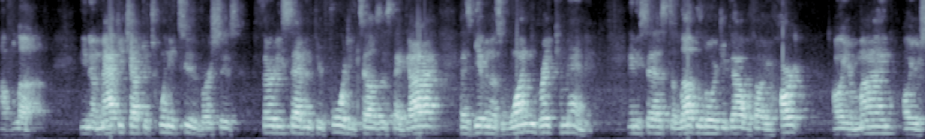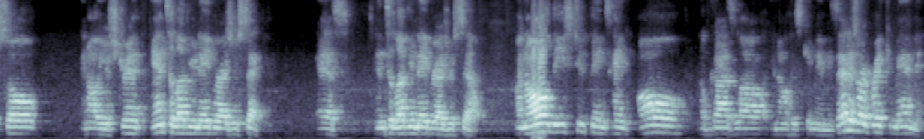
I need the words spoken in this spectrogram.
of love. You know, Matthew chapter 22, verses 37 through 40 tells us that God has given us one great commandment. And he says to love the Lord your God with all your heart, all your mind, all your soul, and all your strength, and to love your neighbor as your second, as and to love your neighbor as yourself. On all these two things hang all of God's law and all his commandments. That is our great commandment.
